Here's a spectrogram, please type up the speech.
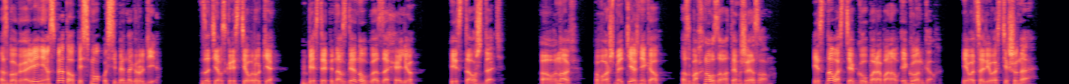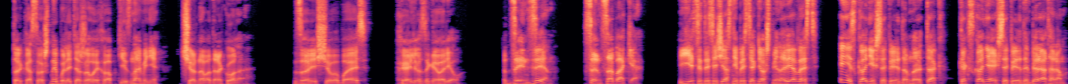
с благоговением спрятал письмо у себя на груди. Затем скрестил руки, бестрепенно взглянул в глаза Хайлю и стал ждать. А вновь вождь мятежников взмахнул золотым жезлом. И снова стек гул барабанов и гонгов, и воцарилась тишина. Только слышны были тяжелые хлопки знамени черного дракона. Зловеще улыбаясь, Хайлю заговорил. «Дзинь-дзин! Сын собаки!» Если ты сейчас не пристегнешь мне на верность и не склонишься передо мной так, как склоняешься перед Императором,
